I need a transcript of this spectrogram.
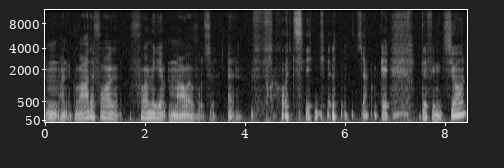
hm eine quaderförmige Mauerwurzel. Äh, Mauerziegel. ja, okay. Definition.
